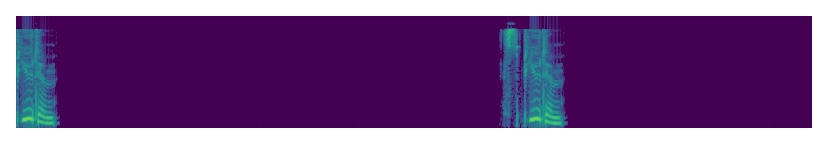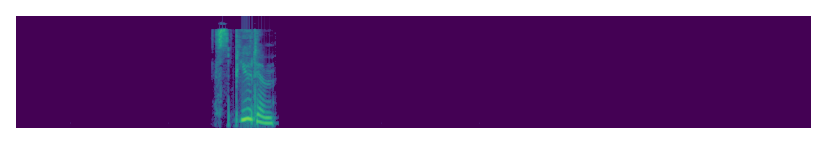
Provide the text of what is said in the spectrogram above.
sputum. Sputum. Sputum.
